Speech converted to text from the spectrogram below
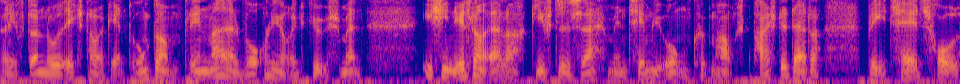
der efter noget ekstravagant ungdom blev en meget alvorlig og religiøs mand. I sin ældre alder giftede sig med en temmelig ung københavnsk præstedatter, blev etatsråd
